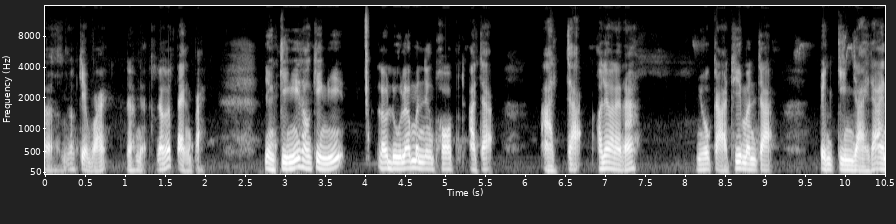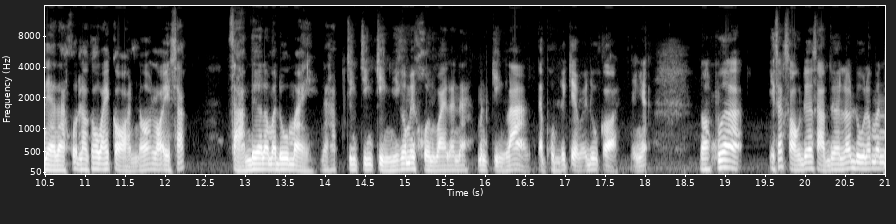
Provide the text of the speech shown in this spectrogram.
อ่ามันต้องเก็บไว้นะเนี่ยแล้วก็แต่งไป อย่างกิ่งนี้สองกิ่งนี้ เราดูแล้วมันยังพออาจจะอาจจะเขาเรียกอะไรนะ มีโอกาสที่มันจะเป็นกิ่งใหญ่ได้ในอนาคตเราก็ไว้ก่อนเนาะรออีกสัก สามเดือนเรามาดูใหม่นะครับ จริง ๆ กิ่งนี้ก็ไม่ควรไว้แล้วนะมันกิ่งล่าง แต่ผมจะเก็บไว้ดูก่อนอย่างเงี้ยเนาะเพื่ออีกสักสองเดือนสามเดือนแล้วดูแล้วมัน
